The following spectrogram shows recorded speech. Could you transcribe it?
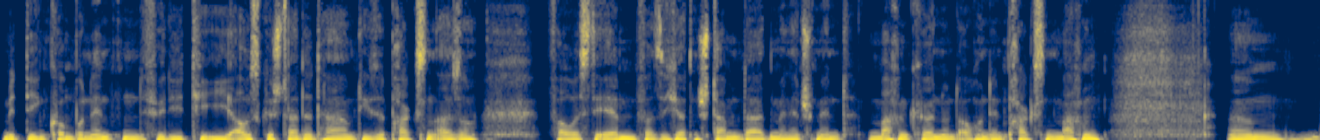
mit den Komponenten für die TI ausgestattet haben, diese Praxen also VSDM, versicherten Stammdatenmanagement, machen können und auch in den Praxen machen. Ähm,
